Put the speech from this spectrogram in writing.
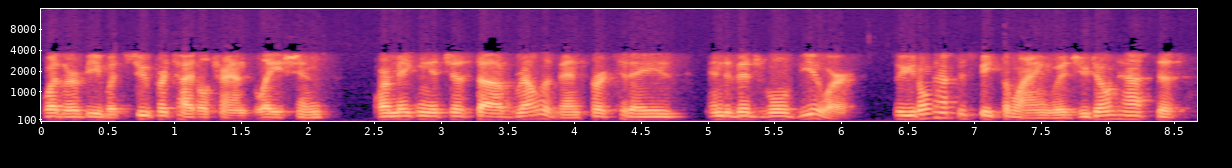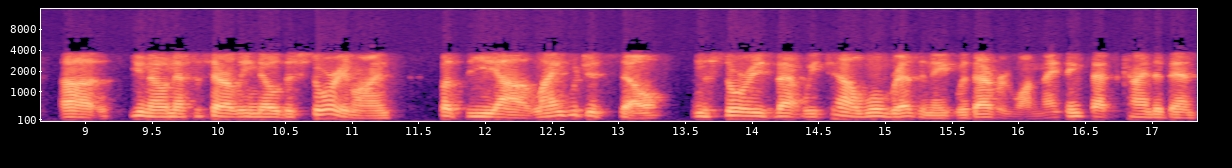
whether it be with super title translations or making it just uh, relevant for today's individual viewer. So you don't have to speak the language, you don't have to, uh, you know, necessarily know the storylines, but the uh, language itself and the stories that we tell will resonate with everyone. And I think that's kind of been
